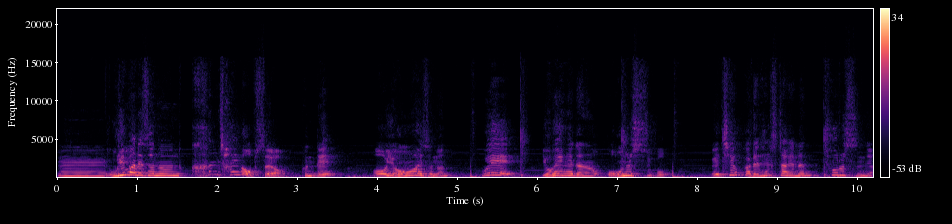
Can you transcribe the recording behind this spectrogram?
음, 우리말에서는 큰 차이가 없어요. 근데 어, 영어에서는 왜 여행에다는 on을 쓰고 왜 체육관에 헬스장에는 to를 쓰느냐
